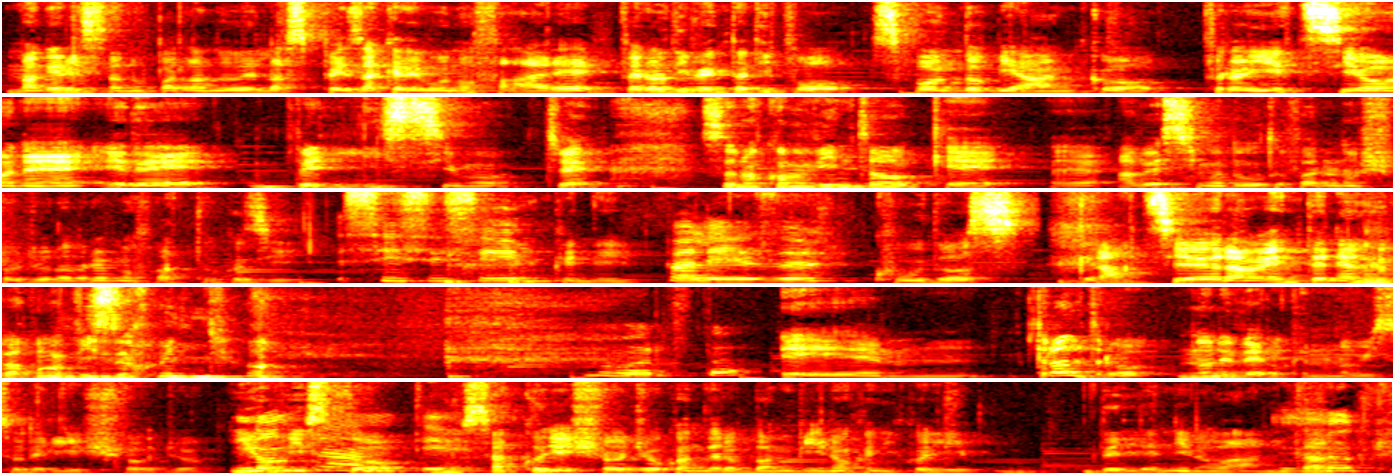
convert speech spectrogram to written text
magari stanno parlando della spesa che devono fare, però diventa tipo sfondo bianco, proiezione ed è bellissimo. Cioè, sono convinto che eh, avessimo dovuto fare uno shoujo l'avremmo fatto così. Sì, sì, sì, Quindi palese. kudos, grazie, veramente ne avevamo bisogno. Morta. E mm, tra l'altro non è vero che non ho visto degli shoujo. Io ho Non visto tanti. un sacco di shoujo quando ero bambino, quindi quelli degli anni 90. Ok.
